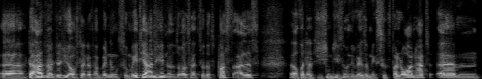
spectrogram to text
Äh, da hat man natürlich auch seine Verbindung zu Metean hin und sowas halt so, das passt alles. Auch wenn er natürlich in diesem Universum nichts verloren hat. Ähm,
